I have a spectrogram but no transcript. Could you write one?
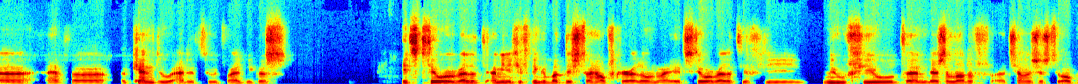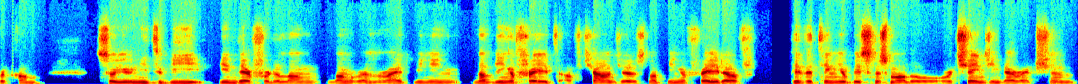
uh, have a, a can do attitude, right? Because it's still a relative, I mean, if you think about digital healthcare alone, right, it's still a relatively new field and there's a lot of uh, challenges to overcome. So you need to be in there for the long long run right? Meaning not being afraid of challenges not being afraid of pivoting your business model or changing direction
